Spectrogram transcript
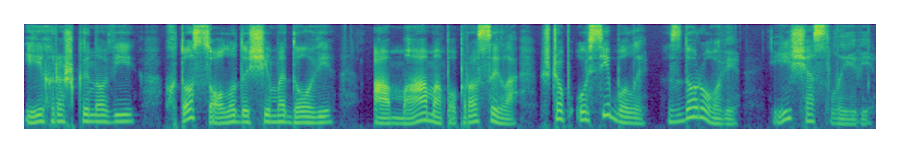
іграшки нові, хто солодощі медові, а мама попросила, щоб усі були здорові і щасливі.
